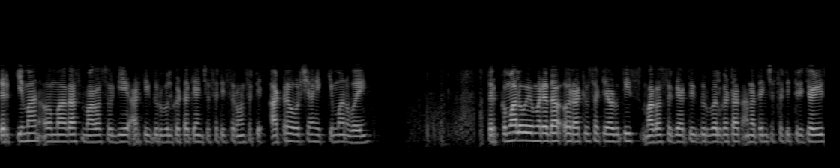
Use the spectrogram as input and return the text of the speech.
तर किमान अमागास मागासवर्गीय आर्थिक दुर्बल घटक यांच्यासाठी सर्वांसाठी अठरा वर्ष आहे किमान वय. तर कमाल वयोमर्यादा अराखीवसाठी अडतीस मागासवर्गीय आर्थिक दुर्बल घटक आणि त्यांच्यासाठी त्रेचाळीस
